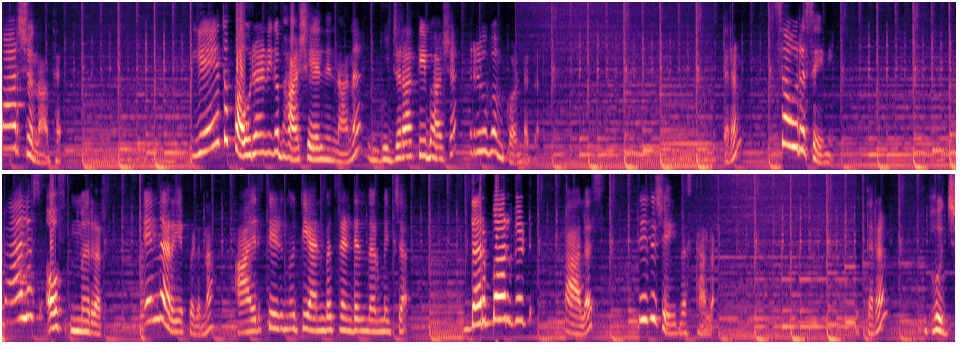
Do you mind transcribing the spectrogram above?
പാർശ്വനാഥൻ. ഏത് പൗരാണിക ഭാഷയിൽ നിന്നാണ് ഗുജറാത്തി ഭാഷ രൂപം കൊണ്ടത്? ഉത്തരം സൗരസേനി. പാലസ് ഓഫ് മിറർ എന്നറിയപ്പെടുന്ന ആയിരത്തി എഴുന്നൂറ്റി അൻപത്തിരണ്ടിൽ നിർമ്മിച്ച ദർബാർഗഡ് പാലസ് സ്ഥിതി ചെയ്യുന്ന സ്ഥലം. ഉത്തരം ഭുജ്.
